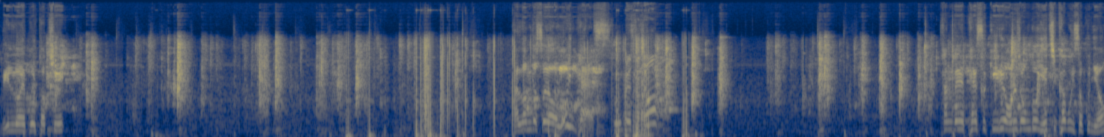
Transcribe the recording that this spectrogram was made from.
밀러의 볼 터치. 잘 넘겼어요. 로잉 패스. 좋은 패스죠? 상대의 패스 길을 어느 정도 예측하고 있었군요.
